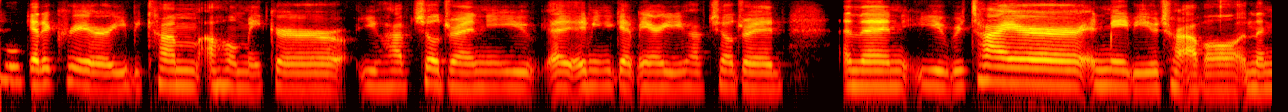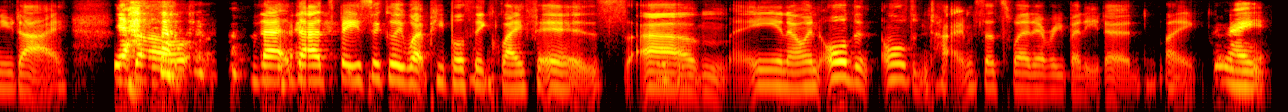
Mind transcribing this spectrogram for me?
Mhm. get a career, you become a homemaker, you have children, you I mean you get married, you have children, and then you retire and maybe you travel and then you die. yeah. So that that's basically what people think life is. Mm-hmm. Um, you know, in olden olden times, that's what everybody did. Like Right.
